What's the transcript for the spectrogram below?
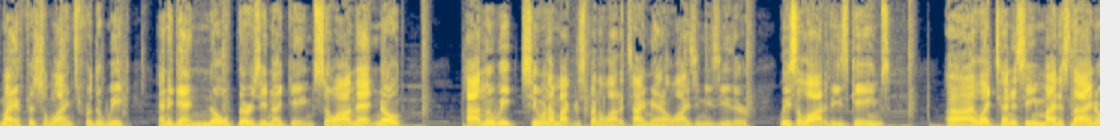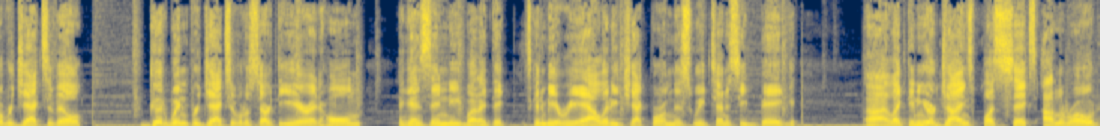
my official lines for the week. And again, no Thursday night games. So on that note, on the week two, and I'm not going to spend a lot of time analyzing these either, at least a lot of these games. Uh, I like Tennessee minus nine over Jacksonville. Good win for Jacksonville to start the year at home against Indy, but I think it's going to be a reality check for them this week. Tennessee big. Uh, I like the New York Giants plus six on the road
